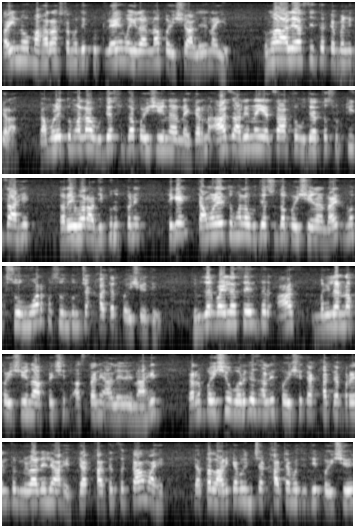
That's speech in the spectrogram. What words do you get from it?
ताईनो महाराष्ट्रामध्ये कुठल्याही महिलांना पैसे आलेले नाही आहेत तुम्हाला आले असतील तर कमेंट करा. त्यामुळे तुम्हाला उद्यासुद्धा पैसे येणार नाही. कारण आज आले नाही याचा अर्थ उद्या तर सुट्टीचा आहे. रविवार अधिकृतपणे. ठीक आहे? त्यामुळे तुम्हाला उद्यासुद्धा पैसे येणार नाहीत. मग सोमवारपासून तुमच्या खात्यात पैसे येतील. तुम्ही जर पाहिलं असेल तर आज महिलांना पैसे येणं अपेक्षित असताना आलेले नाहीत. कारण पैसे वर्ग झालेत पैसे त्या खात्यापर्यंत मिळालेले आहेत. त्या खात्याचं काम आहे. की आता लाडक्या बहिणीच्या खात्यामध्ये ते पैसे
